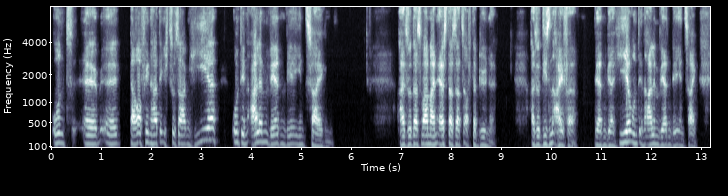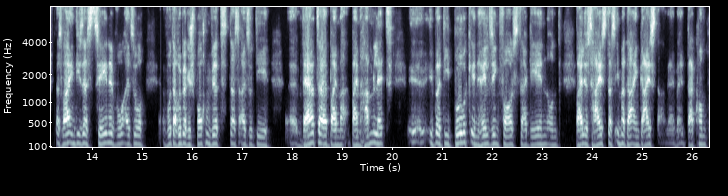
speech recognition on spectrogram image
Und äh, äh daraufhin hatte ich zu sagen, hier und in allem werden wir ihn zeigen. Also das war mein erster Satz auf der Bühne. Also diesen Eifer werden wir hier und in allem werden wir ihn zeigen. Das war in dieser Szene, wo also, wo darüber gesprochen wird, dass also die äh, Wärter beim, beim Hamlet über die Burg in Helsingfors da gehen und weil es heißt, dass immer da ein Geist, äh, da kommt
